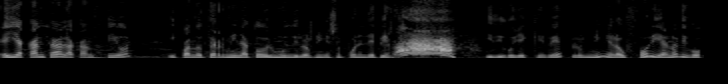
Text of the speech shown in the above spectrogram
ella canta la canción y cuando termina todo el mundo y los niños se ponen de pies. ¡ah! Y digo, y hay que ver, los niños, la euforia, ¿no? Digo,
